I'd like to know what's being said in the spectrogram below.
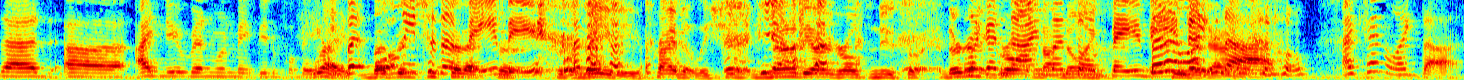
said, uh, "I knew Wren would make beautiful babies." Right, But then only to the said that to- baby. To, the baby privately. She none of the other girls knew, so they're going Like to grow up knowing a nine-month-old baby. But I like their dad that. is. So- I kind of like that.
